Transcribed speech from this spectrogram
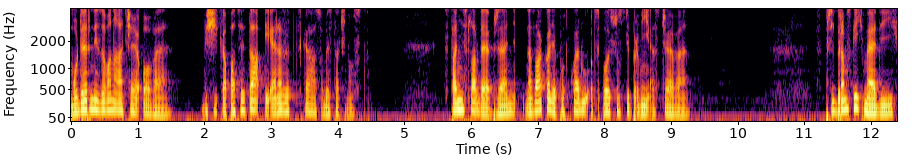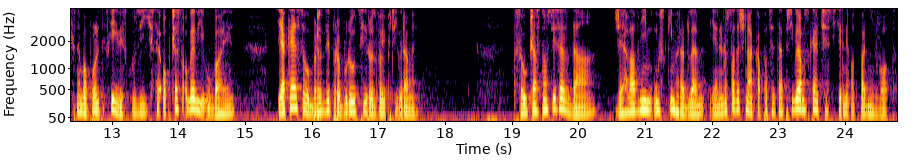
Modernizovaná ČOV, vyšší kapacita i energetická soběstačnost. Stanislav D. Břeň na základě podkladů od společnosti první SČV. V příbramských médiích nebo politických diskuzích se občas objeví úvahy, jaké jsou brzdy pro budoucí rozvoj příbramy. V současnosti se zdá, že hlavním úzkým hrdlem je nedostatečná kapacita příbramské čistírny odpadních vod.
